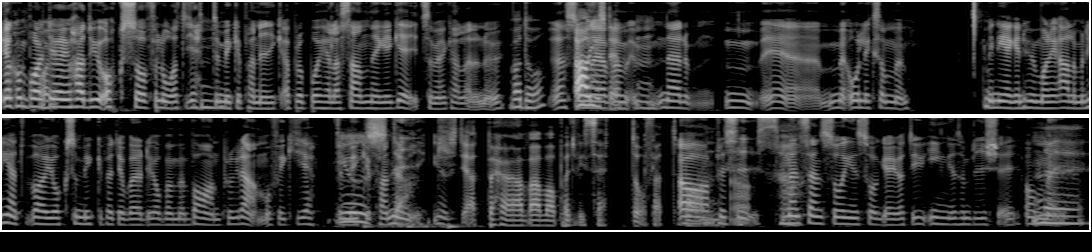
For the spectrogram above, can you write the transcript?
Jag kom på att jag hade ju också, förlåt, jättemycket panik apropå hela Sandhäger-gate som jag kallar det nu. Vadå? Alltså när just jag det. Mm. När, mm, eh, och liksom min egen humor i allmänhet var ju också mycket för att jag började jobba med barnprogram och fick jättemycket Just panik. Det, just det, att behöva vara på ett visst sätt då för att Ja, barn... precis. Men sen så insåg jag ju att det är ju ingen som bryr sig om mig. Nej.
